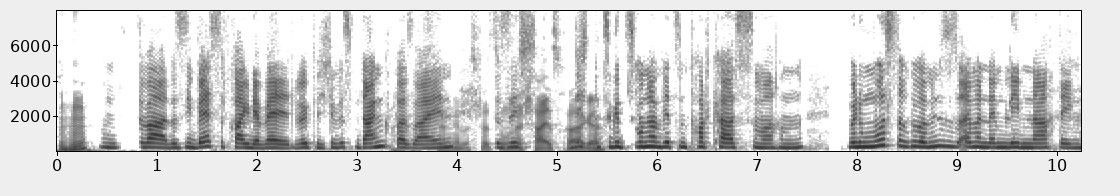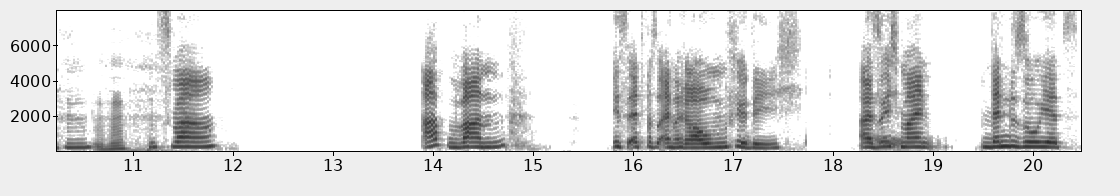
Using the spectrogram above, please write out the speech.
Mhm. Und zwar, das ist die beste Frage der Welt, wirklich. Du wirst mir dankbar sein, Junge, das wird so dass eine ich dich Scheißfrage. dazu gezwungen habe, jetzt einen Podcast zu machen. Weil du musst darüber mindestens einmal in deinem Leben nachdenken. Mhm. Und zwar, ab wann ist etwas ein Raum für dich? Also ich Oh. meine, wenn du so jetzt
